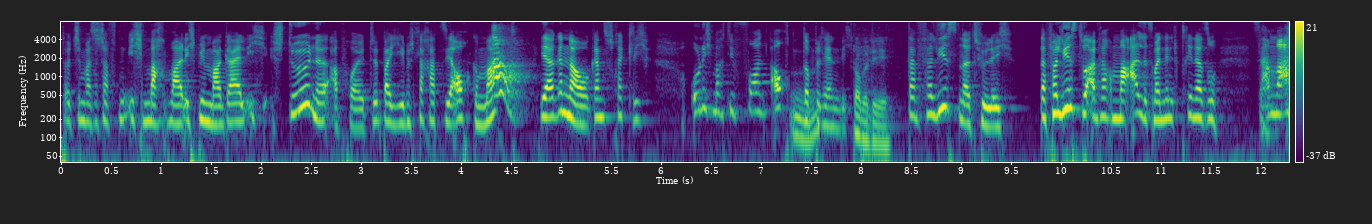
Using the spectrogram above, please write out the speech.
deutsche Meisterschaften, ich mach mal, ich bin mal geil, ich stöhne ab heute, bei jedem Schlag hat sie auch gemacht. Ja, genau, ganz schrecklich. Und ich mach die Vorhand auch doppelhändig. Doppel-D. Dann verlierst du natürlich. Da verlierst du einfach mal alles. Mein Trainer so, sag mal,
